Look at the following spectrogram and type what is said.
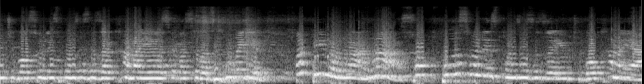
इउटुबाव सल्लिस पन्सास हाजार खामायो सोरबा सोरबा बेफोरबायदि बाट बे नङा हा सबबो सल्लिस पन्सास हाजार इउटुबाव खामाया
